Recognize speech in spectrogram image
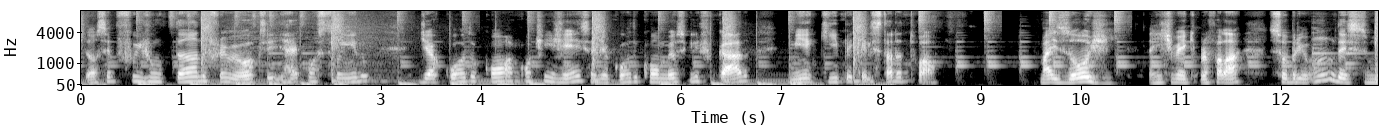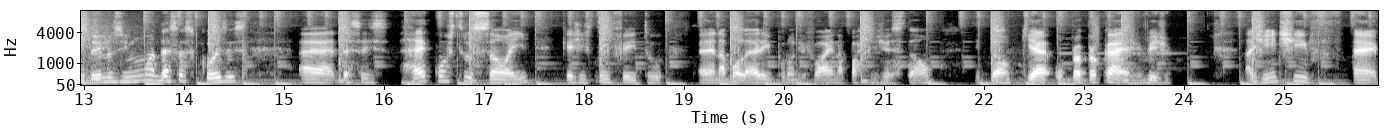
Então eu sempre fui juntando frameworks e reconstruindo de acordo com a contingência, de acordo com o meu significado, minha equipe, aquele estado atual. Mas hoje a gente vem aqui para falar sobre um desses modelos e uma dessas coisas é, dessa reconstrução aí que a gente tem feito é, na Bolera e por onde vai na parte de gestão, então que é o próprio OKR. Veja, a gente, é,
